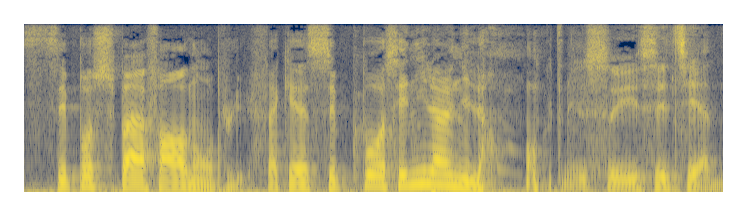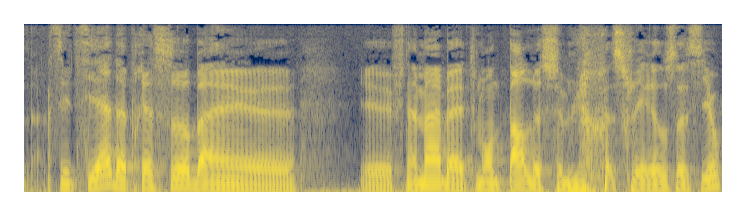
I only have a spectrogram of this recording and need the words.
C'est pas super fort non plus. Fait que c'est pas, c'est ni l'un ni l'autre. C'est, c'est tiède. C'est tiède. Après ça, ben, euh, euh, finalement, ben, tout le monde parle de ce film-là sur les réseaux sociaux.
